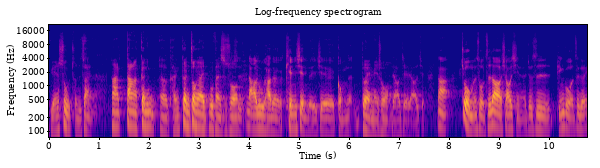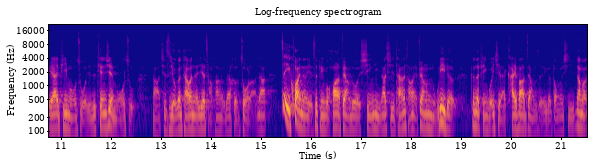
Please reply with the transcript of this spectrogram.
元素存在。那当然更呃可能更重要一部分是说纳入它的天线的一些功能。对，没错。了解了解。那就我们所知道的消息呢，就是苹果这个 AIP 模组也是天线模组，那其实有跟台湾的一些厂商有在合作了。那这一块呢，也是苹果花了非常多的心力。那其实台湾厂商也非常努力的跟着苹果一起来开发这样子的一个东西。那么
